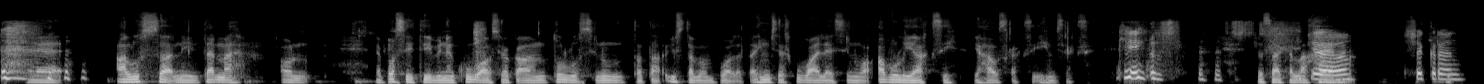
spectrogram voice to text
alussa, niin tämä on positiivinen kuvaus, joka on tullut sinun tota, ystävän puolelta. Ihmiset kuvailee sinua avuliaksi ja hauskaksi ihmiseksi. Kiitos. Joo, shukran.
